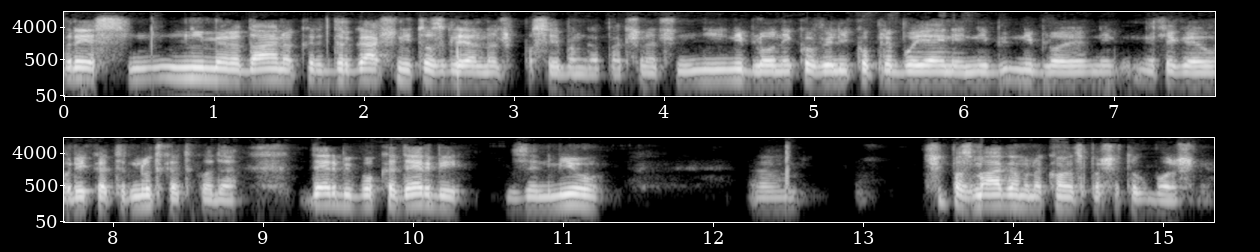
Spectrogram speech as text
res ni merodajno, ker drugače ni to zgledalo nič posebnega. Pač, nič, ni, ni bilo neko veliko prebojenje, ni, ni bilo ne, nekega ureka trenutka. Tako da derbi bo, kad derbi, zanimiv. Uh, če pa zmagamo na koncu, pa še toliko boljše.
